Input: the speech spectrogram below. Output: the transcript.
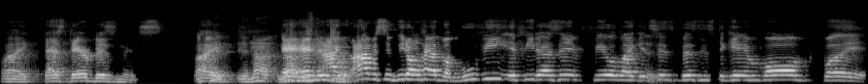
like that's their business like, You're not, not and, and I, obviously we don't have a movie if he doesn't feel like it's his business to get involved. But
